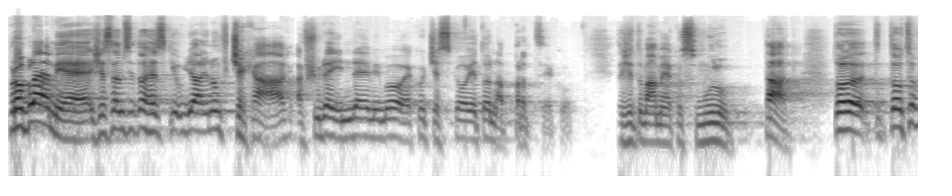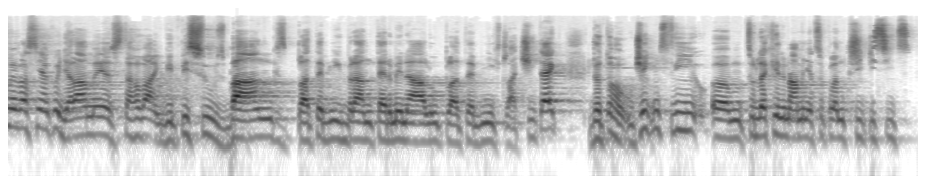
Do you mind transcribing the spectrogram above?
Problém je, že jsem si to hezky udělal jenom v Čechách a všude jinde, mimo jako Česko, je to na prd. Jako. Takže to máme jako smůlu. Tak, to, to, to, co my vlastně jako děláme, je stahování výpisů z bank, z platebních bran, terminálů, platebních tlačítek do toho účetnictví. Um, v tuhle chvíli máme něco kolem 3000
